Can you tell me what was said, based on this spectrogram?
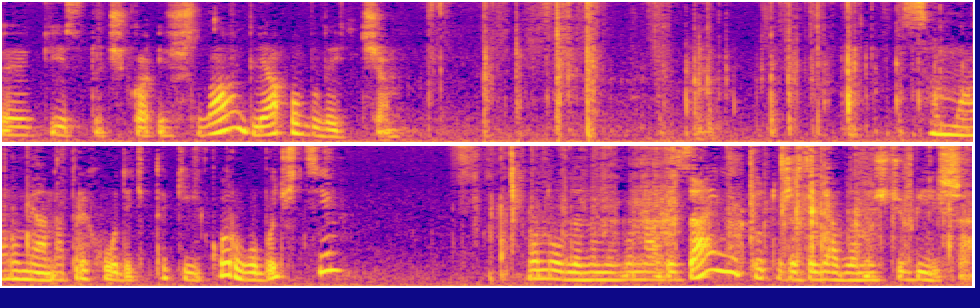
Е, кісточка йшла для обличчя. Сама румяна приходить в такій коробочці. В оновленому вона дизайні. Тут вже заявлено, що більше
